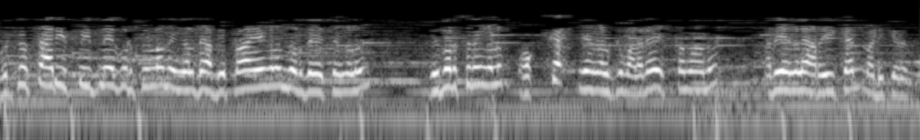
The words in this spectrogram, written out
ബുദ്ധസ്താരി സ്പീറ്റിനെ കുറിച്ചുള്ള നിങ്ങളുടെ അഭിപ്രായങ്ങളും നിർദ്ദേശങ്ങളും വിമർശനങ്ങളും ഒക്കെ ഞങ്ങൾക്ക് വളരെ ഇഷ്ടമാണ്. അത് ഞങ്ങളെ അറിയിക്കാൻ മടിക്കരുത്.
